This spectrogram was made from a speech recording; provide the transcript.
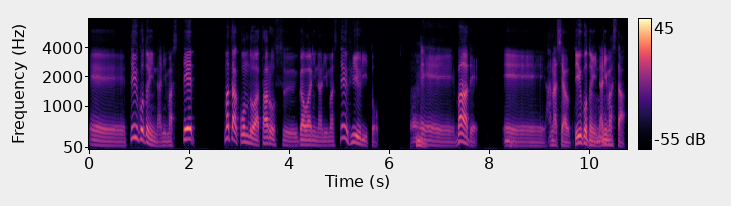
えー、ということになりまして、また今度はタロス側になりまして、フューリーと、うんえーバーで、えー話し合うということになりました。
